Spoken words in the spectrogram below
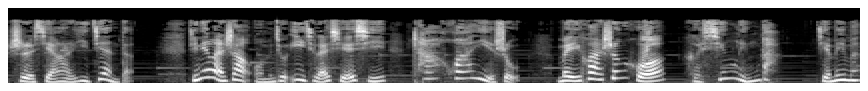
是显而易见的。今天晚上，我们就一起来学习插花艺术，美化生活和心灵吧，姐妹们。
